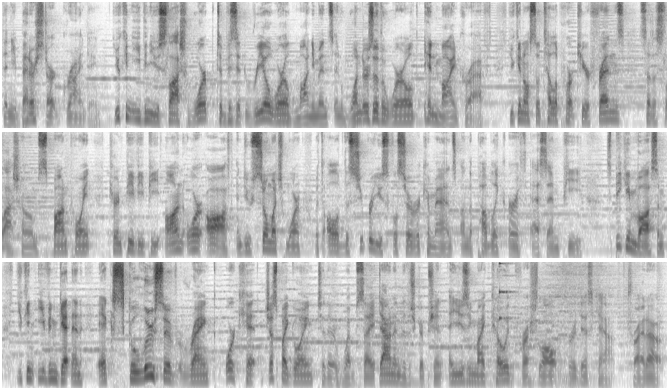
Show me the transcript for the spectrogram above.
then you better start grinding. You can even use slash warp to visit real world monuments and wonders of the world in Minecraft. You can also teleport to your friends, set a slash home spawn point, turn PvP on or off, and do so much more with all of the super useful server commands on the public Earth SMP. Speaking of awesome, you can even get an exclusive rank or kit just by going to their website down in the description and using my code FreshLol for a discount. Try it out.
